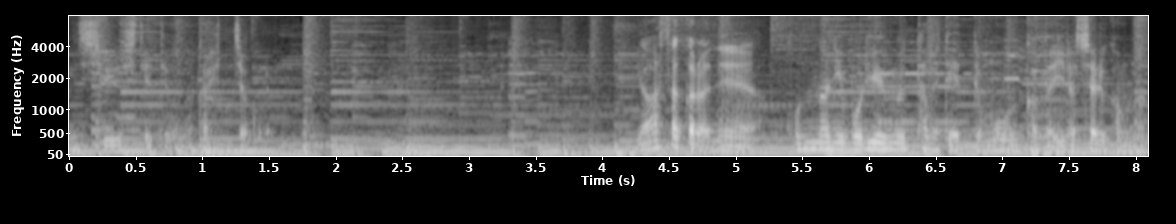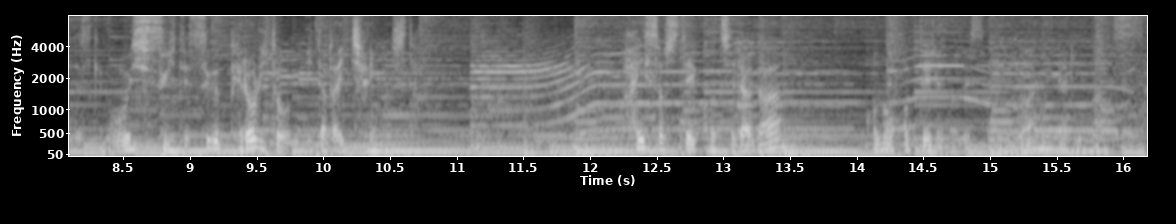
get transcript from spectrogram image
練習しててお腹減っちゃうこれ。いや朝からねこんなにボリューム食べてって思う方いらっしゃるかもなんですけど美味しすぎてすぐペロリといただいちゃいました。はいそしてこちらがこのホテルのですね庭になります、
